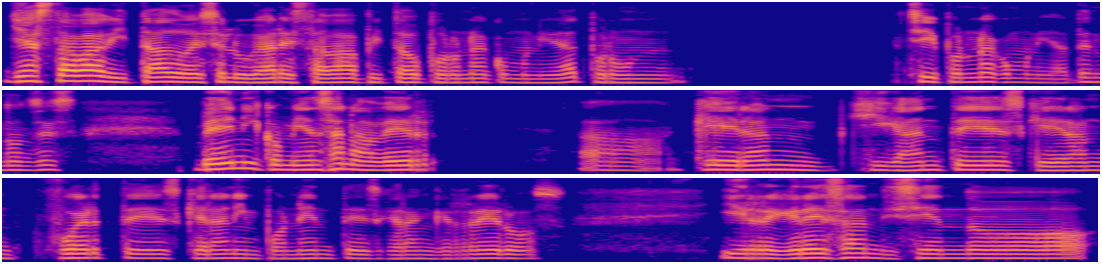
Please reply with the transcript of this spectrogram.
ya estaba habitado ese lugar, estaba habitado por una comunidad, por un, sí, por una comunidad. Entonces, ven y comienzan a ver ah, que eran gigantes, que eran fuertes, que eran imponentes, que eran guerreros, y regresan diciendo,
